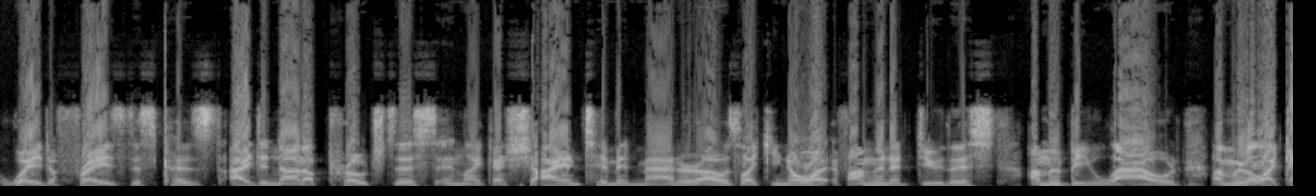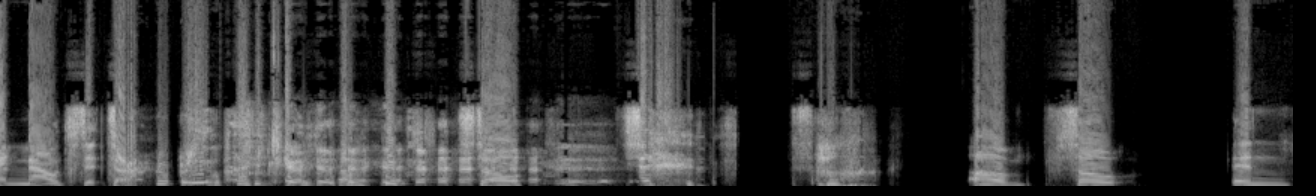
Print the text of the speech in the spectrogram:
way to phrase this because I did not approach this in like a shy and timid manner. I was like, you know what? If I'm gonna do this, I'm gonna be loud. I'm gonna like announce it to her. Like, so, so, um, so, in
